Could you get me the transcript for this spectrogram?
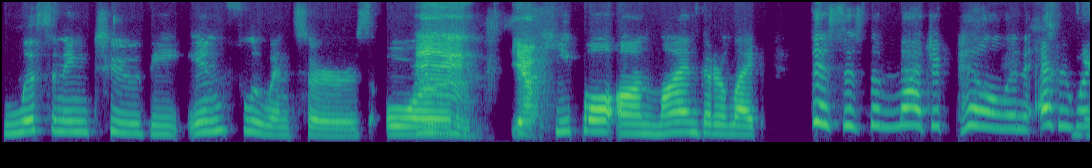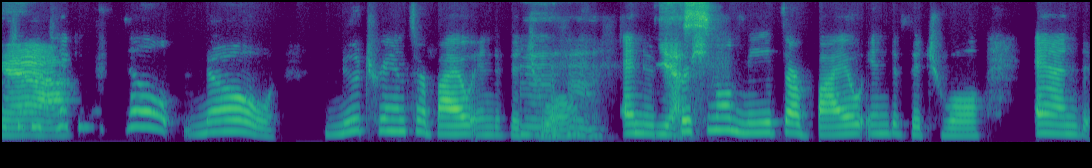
listening to the influencers or mm, yep. the people online that are like this is the magic pill and everyone yeah. should be taking this pill no nutrients are bio individual mm-hmm. and nutritional yes. needs are bio individual and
